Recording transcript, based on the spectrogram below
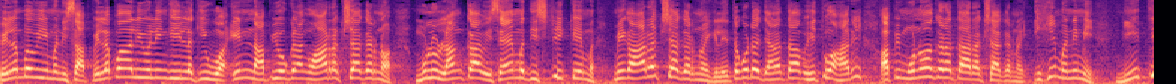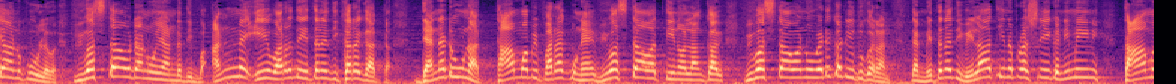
පෙළඹවීම නිසා පෙළපාලිවලින් ගිල්ල කිව්වා එන්න අපි ඕගලන් ආරක්ෂා කරනවා. මුළු ලංකාවේ සෑම දිස්ත්‍රික්කේම මේක ආරක්ෂා කරනවා කියල. එතකොට ජනතාව හිතුව හරි අපි මොනව කරත් ආරක්ෂා කරනවා. එහෙම නෙමේ නීත්‍යානුකූලව විවස්ථාවට අනුව යන්න තිබ අන්න ඒ වරද එතනදි කරගත්ත. දැනට වනත් තාම අපි පරක්ු නෑ විවස්ථාවත්තියන ලංකාව. විවස්ථාවනුව වැඩ කටයුතු කරන්න. ද මෙතනද වෙලා තියෙන ප්‍රශ්නයක නෙමේනි තාම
